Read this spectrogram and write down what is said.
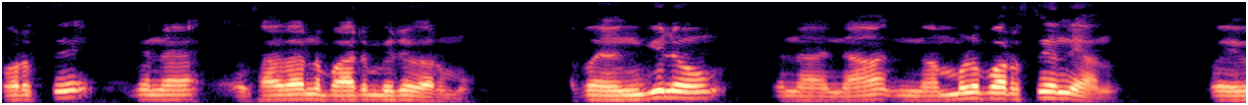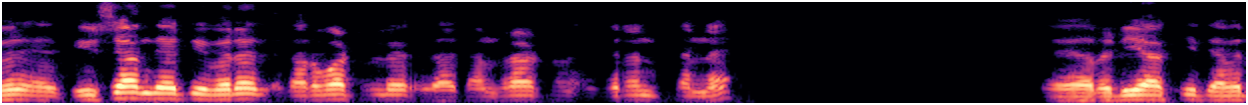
പുറത്ത് പിന്നെ സാധാരണ പാരമ്പര്യ കർമ്മം. അപ്പോൾ എങ്കിലും പിന്നെ ഞാൻ നമ്മൾ പുറത്ത് തന്നെയാണ്. അപ്പോൾ ഇവർ കീഴ്ശാന്തിയായിട്ട് ഇവരെ തറവാട്ടിൽ ചന്ദ്രാട്ട ഇവരെ തന്നെ റെഡിയാക്കിയിട്ട് അവർ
